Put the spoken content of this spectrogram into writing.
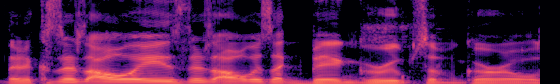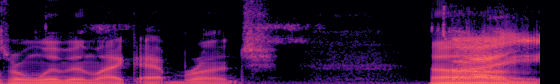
there because there's always there's always like big groups of girls or women like at brunch. Um, Right.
